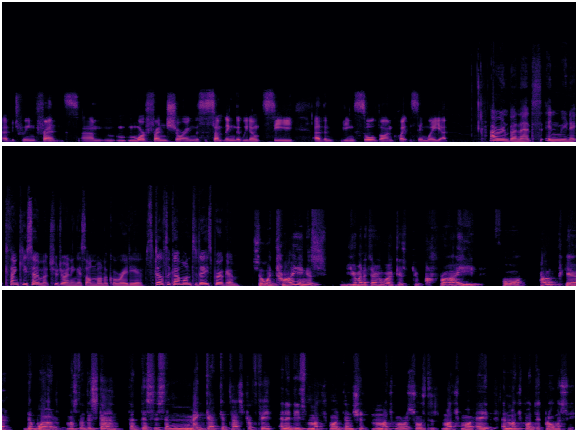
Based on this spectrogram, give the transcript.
uh, between friends, um, more friend shoring. This is something that we don't see uh, them being sold on quite the same way yet. Aaron Burnett in Munich, thank you so much for joining us on Monocle Radio. Still to come on today's programme. So, we're trying as humanitarian workers to cry for help here. The world must understand that this is a mega catastrophe and it needs much more attention, much more resources, much more aid, and much more diplomacy.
